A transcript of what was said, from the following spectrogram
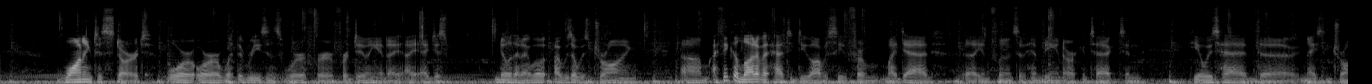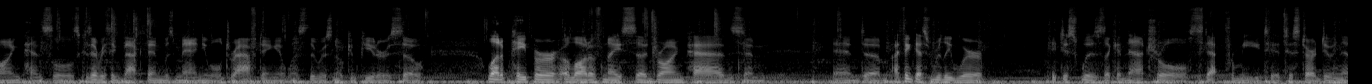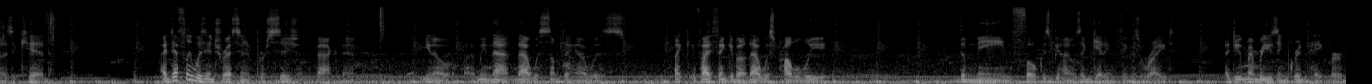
wanting to start or, or what the reasons were for, for doing it. I, I, I just know that I, I was always drawing. Um, I think a lot of it had to do, obviously, from my dad, the influence of him being an architect and he always had uh, nice drawing pencils because everything back then was manual drafting. It was there was no computers, so a lot of paper, a lot of nice uh, drawing pads, and and um, I think that's really where it just was like a natural step for me to, to start doing that as a kid. I definitely was interested in precision back then. You know, I mean that that was something I was like if I think about it, that was probably the main focus behind it was like getting things right. I do remember using grid paper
